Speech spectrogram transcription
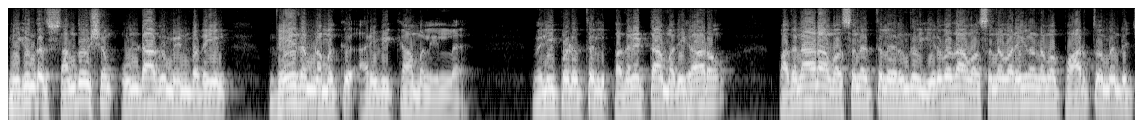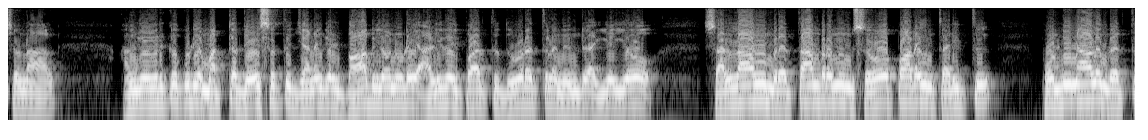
மிகுந்த சந்தோஷம் உண்டாகும் என்பதையும் வேதம் நமக்கு அறிவிக்காமல் இல்லை. வெளிப்படுத்தல் பதினெட்டாம் அதிகாரம் பதினாறாம் வசனத்திலிருந்து இருபதாம் வசனம் வரையிலும் நம்ம பார்த்தோம் என்று சொன்னால் அங்கே இருக்கக்கூடிய மற்ற தேசத்து ஜனங்கள் பாபிலோனுடைய அழிவை பார்த்து தூரத்தில் நின்று ஐயையோ சல்லாவும் இரத்தாம்பரமும் சிவப்பாடையும் தரித்து பொன்னினாலும் இரத்த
